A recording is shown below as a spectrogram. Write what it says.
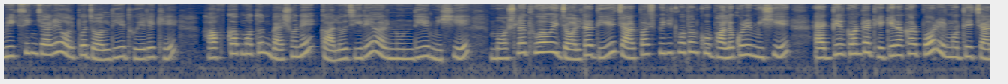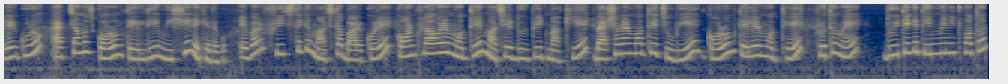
মিক্সিং জারে অল্প জল দিয়ে ধুয়ে রেখে হাফ কাপ মতন বেসনে কালো জিরে আর নুন দিয়ে মিশিয়ে মশলা ধোয়া ওই জলটা দিয়ে চার পাঁচ মিনিট মতন খুব ভালো করে মিশিয়ে এক দেড় ঘণ্টা ঢেকে রাখার পর এর মধ্যে চালের গুঁড়ো, এক চামচ গরম তেল দিয়ে মিশিয়ে রেখে দেবো। এবার ফ্রিজ থেকে মাছটা বার করে কর্নফ্লাওয়ারের মধ্যে মাছের দুই পিঠ মাখিয়ে বেসনের মধ্যে চুবিয়ে গরম তেলের মধ্যে প্রথমে দুই থেকে তিন মিনিট মতন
